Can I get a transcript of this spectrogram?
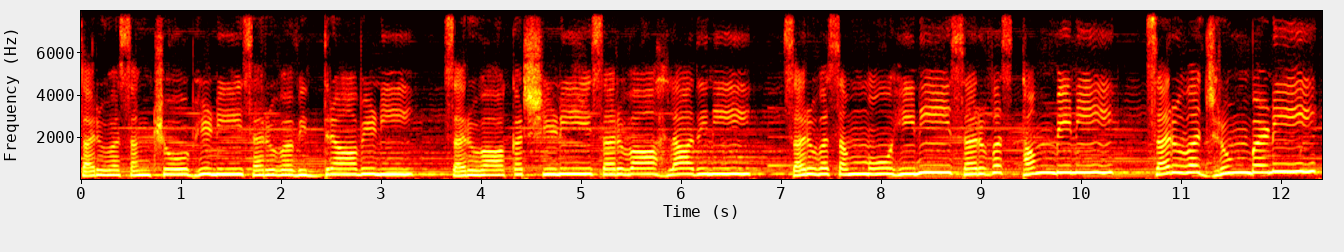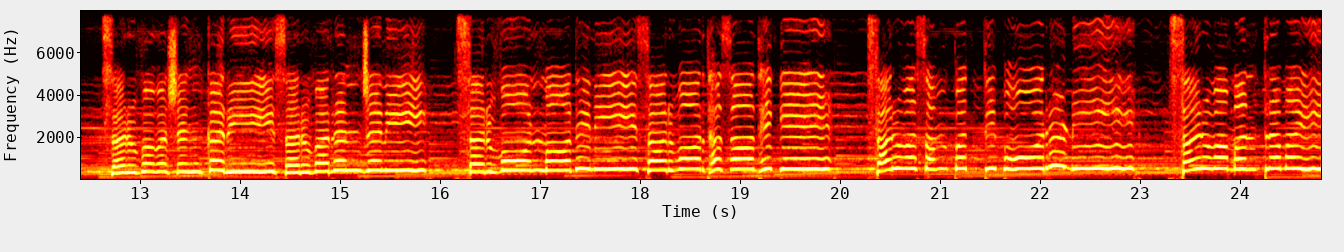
सर्वसंक्षोभिणी सर्वविद्राविणी सर्वाकर्षिणी सर्वाह्लादिनी सर्वसम्मोहिनी सर्वस्थम्भिनी सर्वजृम्भणी सर्ववशङ्करी सर्वरञ्जनी सर्वोन्मादिनी सर्वार्धसाधिके सर्वसम्पत्तिपूर्णी सर्वमन्त्रमयी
